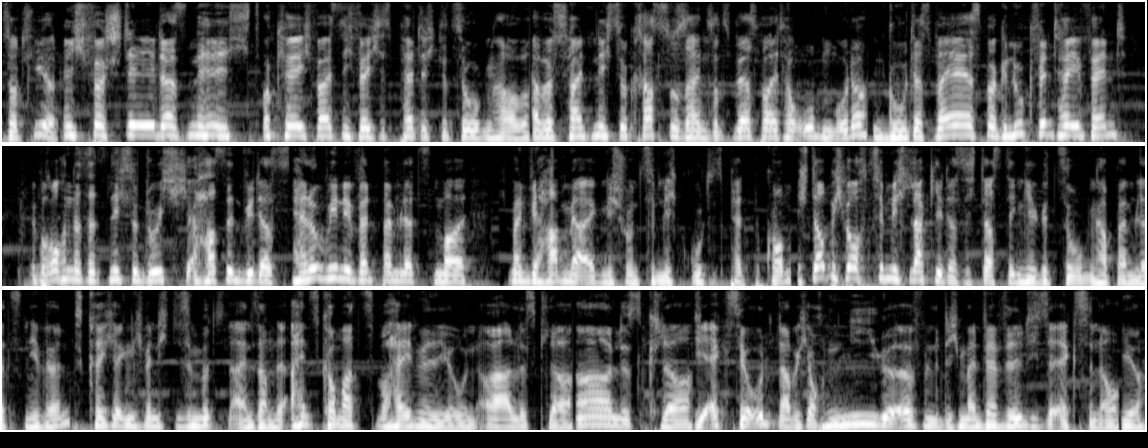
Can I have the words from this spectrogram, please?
sortiert? Ich verstehe das nicht. Okay, ich weiß nicht, welches Pet ich gezogen habe. Aber es scheint nicht so krass zu sein, sonst wäre es weiter oben, oder? Gut, das war ja erstmal genug Winter-Event. Wir brauchen das jetzt nicht so durchhasseln wie das Halloween-Event beim letzten Mal. Ich meine, wir haben ja eigentlich schon ein ziemlich gutes Pet bekommen. Ich glaube, ich war auch ziemlich lucky, dass ich das Ding hier gezogen habe beim letzten Event. Das kriege ich eigentlich, wenn ich diese Mützen einsammle. 1,2 Millionen. Oh, alles klar. Alles klar. Die Ex hier unten habe ich auch nie geöffnet. Ich meine, wer will diese Ex denn auch? Hier.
